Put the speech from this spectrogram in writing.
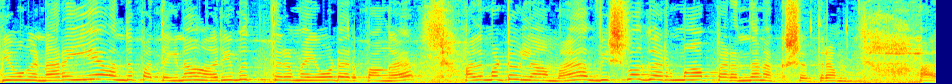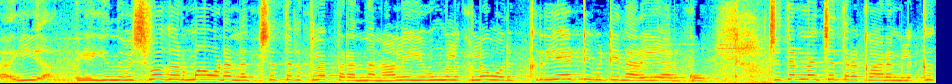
இவங்க நிறைய வந்து பார்த்திங்கன்னா அறிவு திறமையோடு இருப்பாங்க. அது மட்டும் இல்லாமல் விஸ்வகர்மா பிறந்த நட்சத்திரம். இ- இந்த விஸ்வகர்மாவோட நட்சத்திரத்தில் பிறந்தனால இவங்களுக்குள்ள ஒரு கிரியேட்டிவிட்டி நிறைய இருக்கும். சித்திர நட்சத்திரக்காரங்களுக்கு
